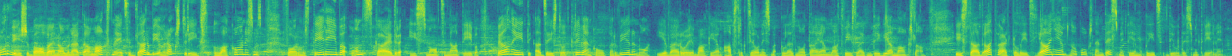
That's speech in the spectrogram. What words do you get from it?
Purvīša balvai nominētā māksliniece darbiem raksturīgs lakonisms, formas tīrības, tīrība un skaidra izsmalcinātība. Pelnīti atzīstot Krivenkovu par vienu no ievērojamākajām abstrakcionisma gleznotājām Latvijas laikmatīgajā mākslā. Izstāde atvērta līdz Jāņiem no pulksten 10 līdz 21.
